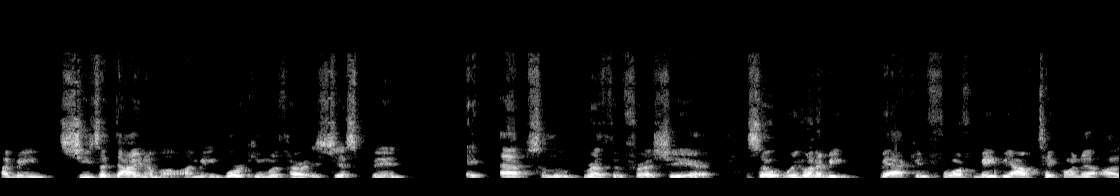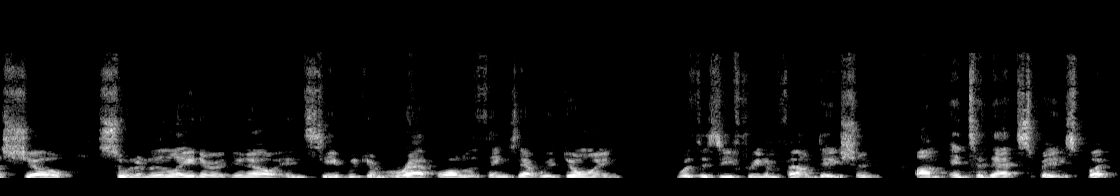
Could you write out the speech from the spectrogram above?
I mean, she's a dynamo. I mean, working with her has just been an absolute breath of fresh air. So we're going to be back and forth. Maybe I'll take on a, a show sooner than later, you know, and see if we can wrap all of the things that we're doing with the Z Freedom Foundation um, into that space. But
